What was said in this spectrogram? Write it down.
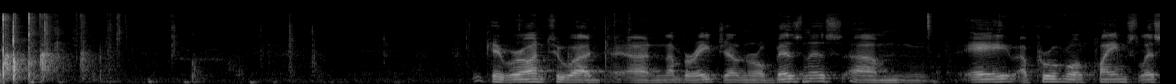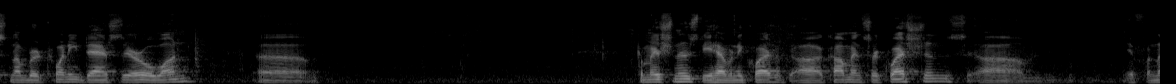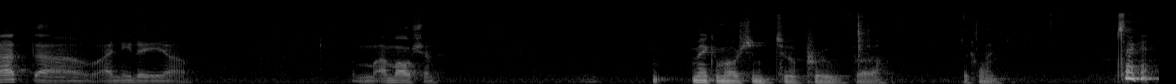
Okay, we're on to uh, uh, number eight, general business. Um, a, approval of claims list number 20-01. Commissioners, do you have any que- uh, comments or questions? Um, If not, uh, I need a, uh, m- a motion. Make a motion to approve uh, the claims. Second.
